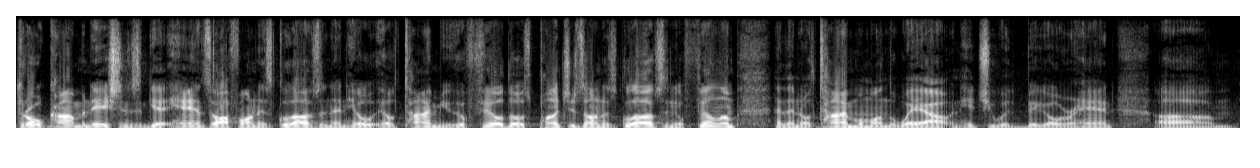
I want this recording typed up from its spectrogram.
throw combinations and get hands off on his gloves, and then he'll he'll time you. He'll feel those punches on his gloves, and he'll feel them, and then he'll time them on the way out and hit you with a big overhand. Um,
